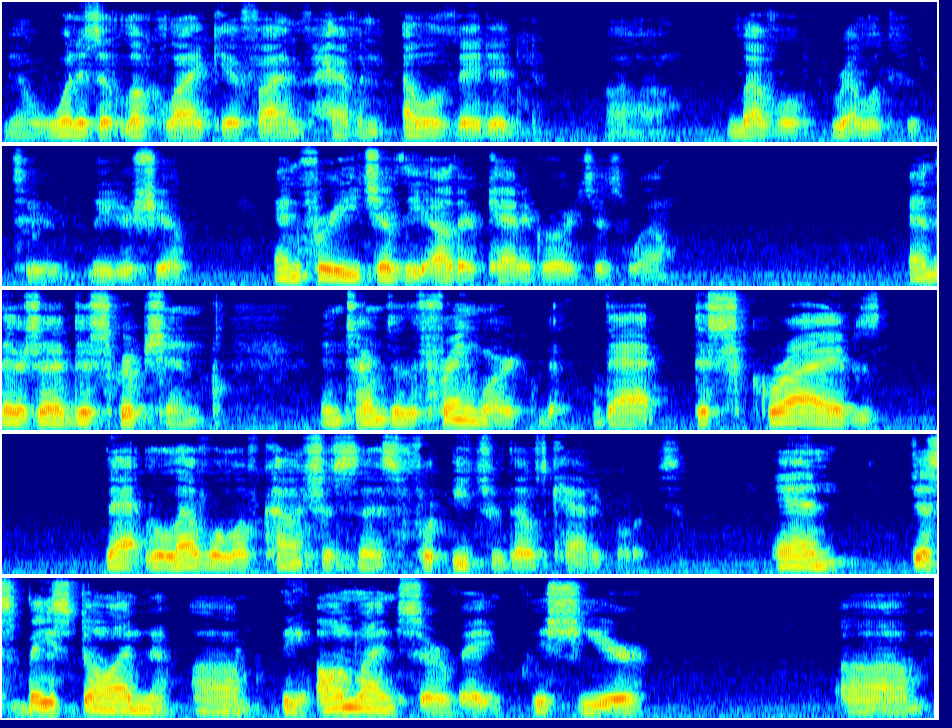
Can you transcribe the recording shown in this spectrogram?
You know, what does it look like if I have an elevated uh, level relative to leadership? And for each of the other categories as well. And there's a description in terms of the framework that describes that level of consciousness for each of those categories. And just based on um, the online survey this year, um,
